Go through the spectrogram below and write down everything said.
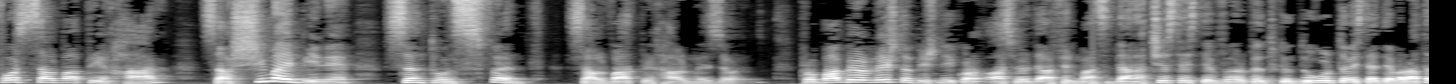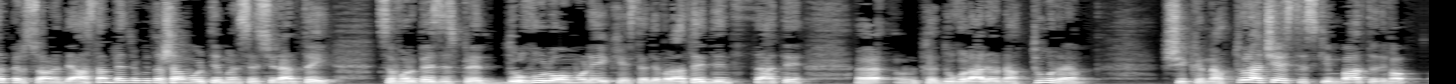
fost salvat prin har, sau și mai bine, sunt un sfânt salvat prin harul Dumnezeu. Probabil nu ești obișnuit cu astfel de afirmații, dar acesta este adevărul, pentru că Duhul tău este adevărată persoană. De asta am petrecut așa mult timp în sesiunea întâi, să vorbesc despre Duhul omului, că este adevărată identitate, uh, că Duhul are o natură și când natura aceea este schimbată, de fapt,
